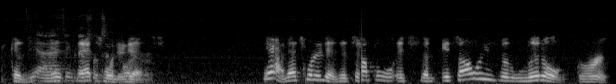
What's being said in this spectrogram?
Because yeah, it, that's, that's what it is. Yeah, that's what it is. It's a couple. It's the. It's always the little group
